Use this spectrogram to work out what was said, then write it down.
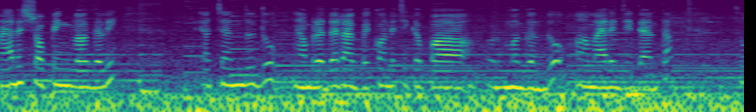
ಮ್ಯಾರೇಜ್ ಶಾಪಿಂಗ್ ವ್ಲಾಗಲ್ಲಿ ಚಂದದ್ದು ಬ್ರದರ್ ಆಗಬೇಕು ಅಂದರೆ ಚಿಕ್ಕಪ್ಪ ಅವ್ರ ಮಗಂದು ಮ್ಯಾರೇಜ್ ಇದೆ ಅಂತ. ಸೊ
